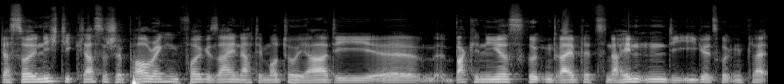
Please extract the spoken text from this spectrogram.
Das soll nicht die klassische Power Ranking Folge sein nach dem Motto, ja, die äh, Buccaneers rücken drei Plätze nach hinten, die Eagles rücken Pla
